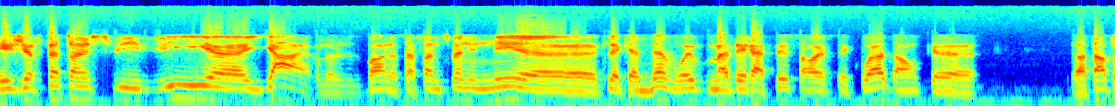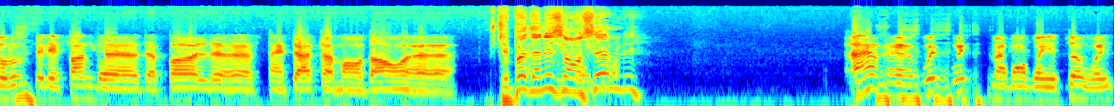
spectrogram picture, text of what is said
Et j'ai refait un suivi euh, hier. Là. Je dis, bon, là, ça fait une semaine et demie euh, que le cabinet, oui, vous m'avez rappelé, savoir c'est quoi? Donc, euh, j'entends toujours le téléphone de, de Paul euh, Saint-Pierre Plamondon. Je t'ai pas donné son sel, lui? ah, oui, oui, tu m'avais envoyé ça, oui.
